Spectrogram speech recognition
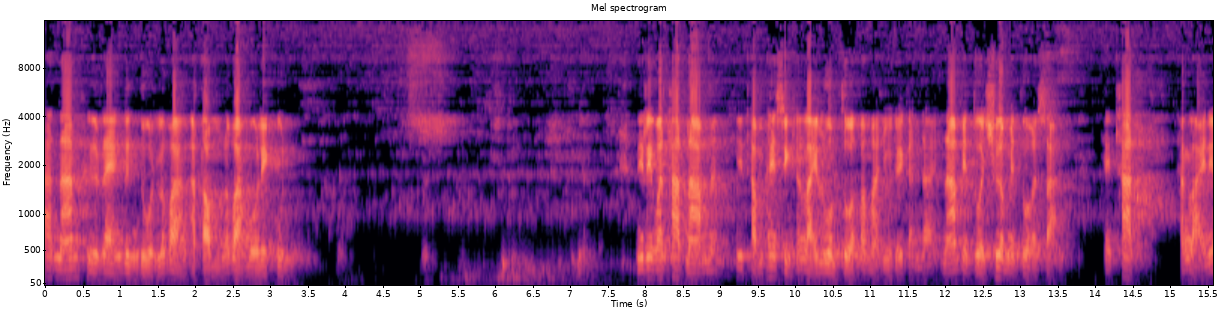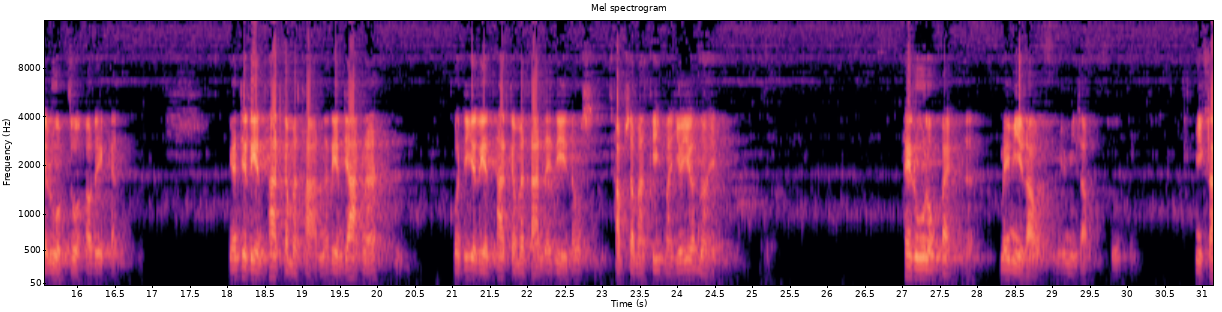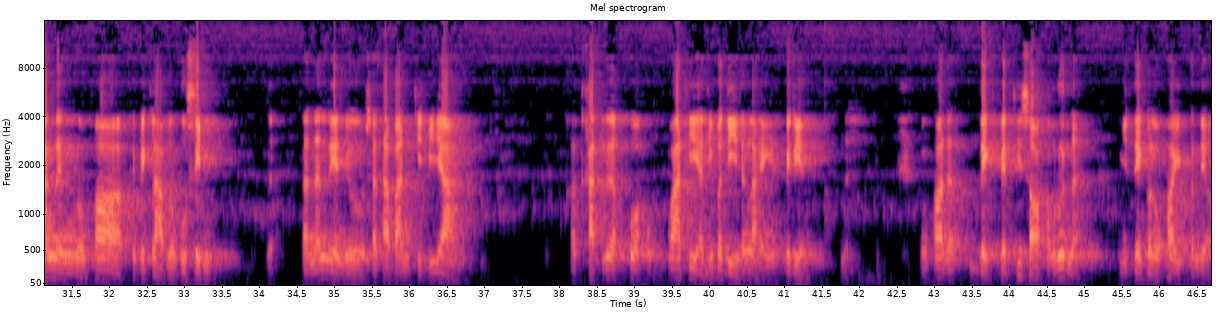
ธาตุน้ำคือแรงดึงดูดระหว่างอะตอม ระหว่างโมเลกุล นี่เรียกว่าธาตุน้ำนะที่ทำให้สิ่งทั้งหลายรวมตัวเข้ามาอยู่ด้วยกันได้ น้ำเป็นตัวเชื่อมเป็นตัวประสานให้ธาตุทั้งหลายนี่รวมตัวเข้าด้วยกันงั้นจะเรียนธาตุกรรมฐานนะเรียนยากนะ คนที่จะเรียนธาตุกรรมฐานได้ดี ต้องทำสมาธิมาเยอะๆหน่อย ให้รู้ลงไปนะไม่มีเราไม่มีเรา มีครั้งหนึ่งหลวงพ่อขึ้นไปกราบหลวงปู่สิมนตอนนั้นเรียนอยู่สถาบันจิตวิทยาก็คัดเลือกพวกว่าที่อธิบดีทั้งหลายไปเรียนหลวงพ่อนะเด็กเป็นที่สองของรุ่นนะมีเด็กกว่าหลวงพ่ออีกคนเดียว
